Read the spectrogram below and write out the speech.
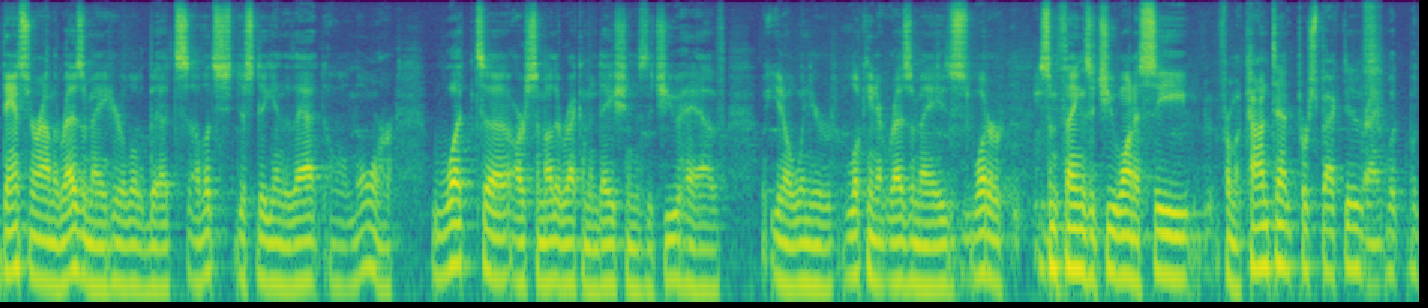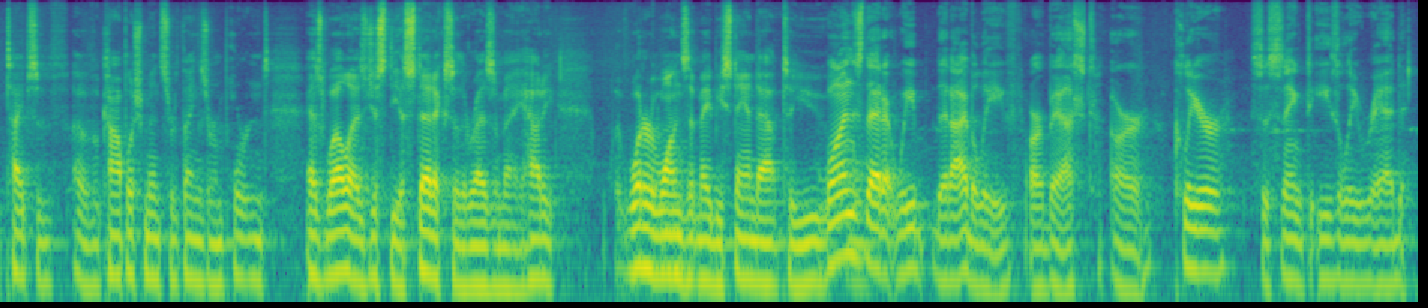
dancing around the resume here a little bit, uh, let's just dig into that a little more. What uh, are some other recommendations that you have, you know, when you're looking at resumes? What are some things that you want to see from a content perspective? Right. What, what types of, of accomplishments or things are important, as well as just the aesthetics of the resume? How do you, what are the ones that maybe stand out to you? Ones that are- we, that I believe are best are clear, succinct, easily read,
